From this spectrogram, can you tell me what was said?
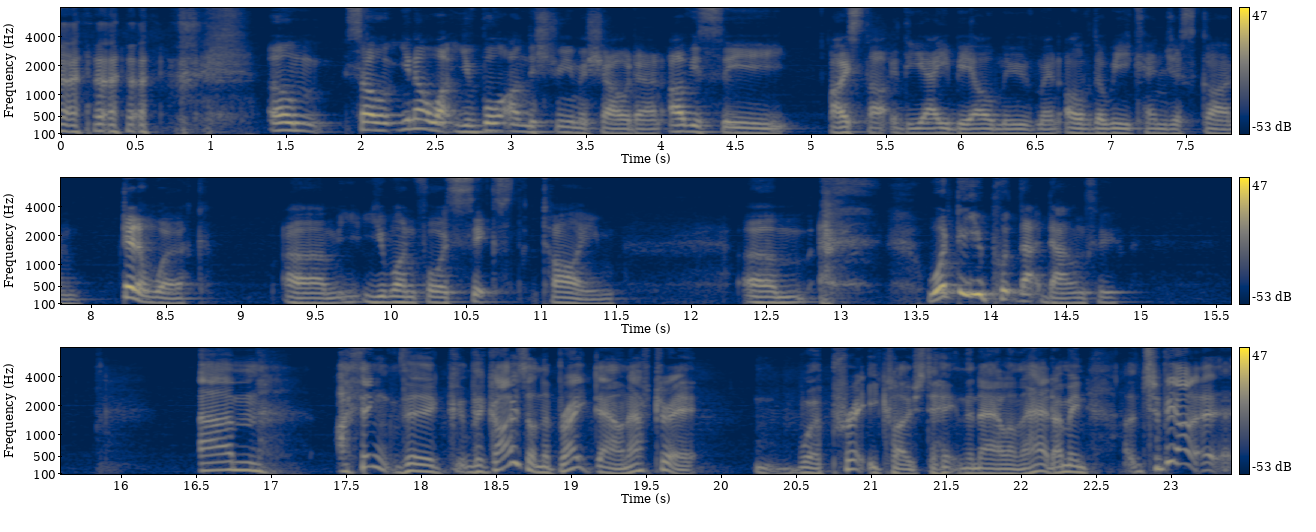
Yeah. Um, so you know what? You've brought on the streamer showdown. Obviously, I started the ABL movement over the weekend. Just gone, didn't work. Um, you won for a sixth time. Um, what do you put that down to? I think the the guys on the breakdown after it were pretty close to hitting the nail on the head. I mean, to be honest,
